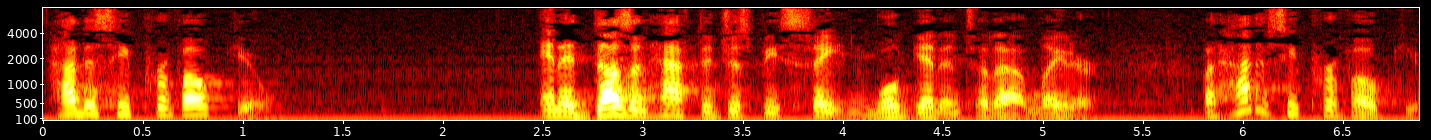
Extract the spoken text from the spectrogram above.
How does he provoke you? And it doesn't have to just be Satan. We'll get into that later. But how does he provoke you?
